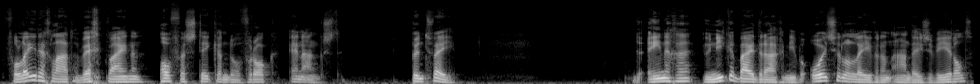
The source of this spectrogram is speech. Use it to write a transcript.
volledig laten wegkwijnen of verstikken door wrok en angst. Punt 2. De enige unieke bijdrage die we ooit zullen leveren aan deze wereld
